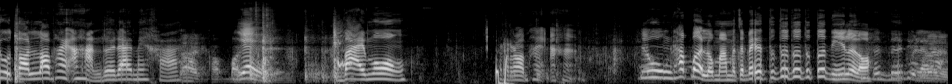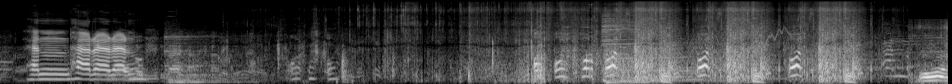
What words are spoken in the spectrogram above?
ดูตอนรอบให้อาหารด้วยได้ไหมคะ ได้ครับเย่บ่ายโมง รอบให้อาหาร ลุงถ้าเปิดลงมามันจะไม่ตืดตืดตืดตืดนี้เลยเหรอตื้ออยู่แล้วแทนแทนแรนแรนโอ๊ยโอ๊ยโอ๊ยโอ๊ยโอ๊ยโอ๊ยโอ๊ยโอ๊ย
